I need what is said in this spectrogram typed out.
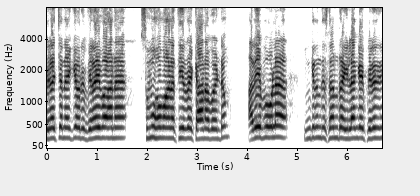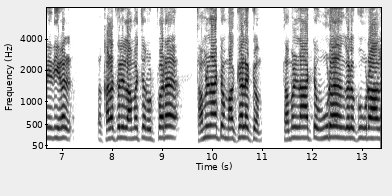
பிரச்சனைக்கு ஒரு விரைவான சுமூகமான தீர்வை காண வேண்டும். அதே போல இங்கிருந்து சென்ற இலங்கை பிரதிநிதிகள் களத்தொழில் அமைச்சர் உட்பட தமிழ்நாட்டு மக்களுக்கும் தமிழ்நாட்டு ஊடகங்களுக்கு ஊடாக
